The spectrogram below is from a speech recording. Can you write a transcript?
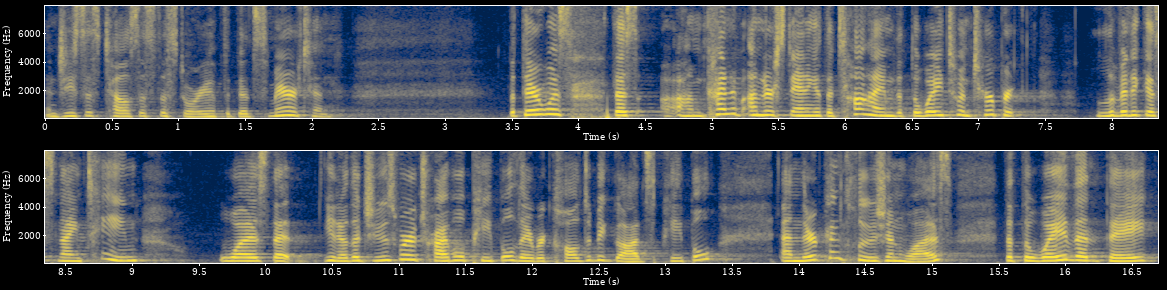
And Jesus tells us the story of the Good Samaritan. But there was this um, kind of understanding at the time that the way to interpret Leviticus 19 was that, you know, the Jews were a tribal people, they were called to be God's people, and their conclusion was that the way that they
